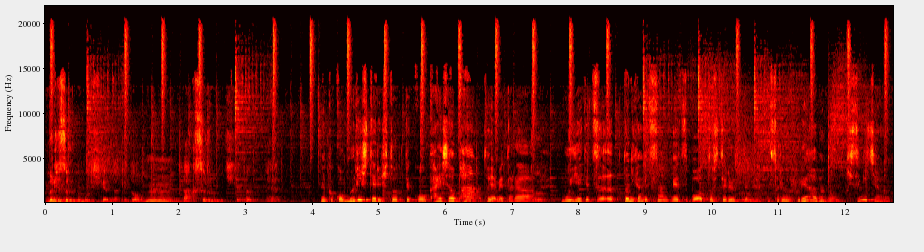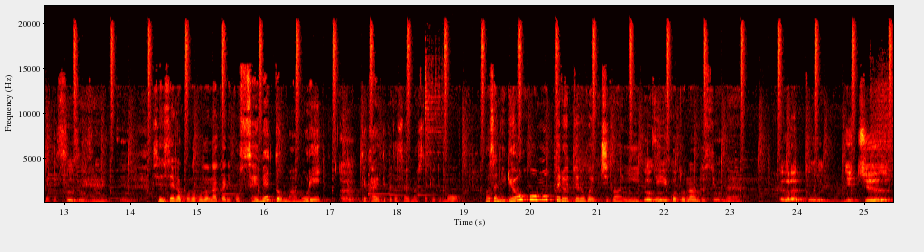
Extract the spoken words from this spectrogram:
無理するのも危険だけど、うん、楽するのも危険なんだね。なんかこう無理してる人ってこう会社をパンと辞めたら、うん、もう家でずっと2か月3か月ぼーっとしてるって、うん、それは振れ幅が大きすぎちゃうわけですよね。先生がこの本の中にこう攻めと守りって書いてくださいましたけども、まさに両方持ってるっていうのが一番いいっていうことなんですよね。だからと日中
